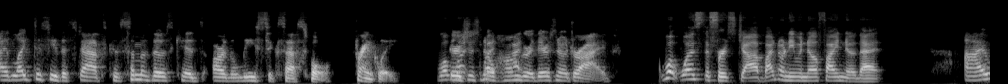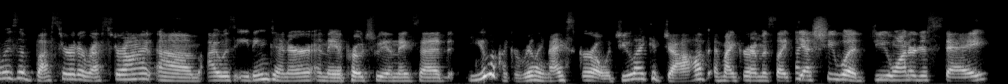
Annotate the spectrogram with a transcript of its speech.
I'd like to see the stats because some of those kids are the least successful, frankly. Well, there's what, just no what, hunger. I, there's no drive. What was the first job? I don't even know if I know that. I was a busser at a restaurant. Um, I was eating dinner and they approached me and they said, You look like a really nice girl. Would you like a job? And my grandma's like, Yes, she would. Do you want her to stay?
